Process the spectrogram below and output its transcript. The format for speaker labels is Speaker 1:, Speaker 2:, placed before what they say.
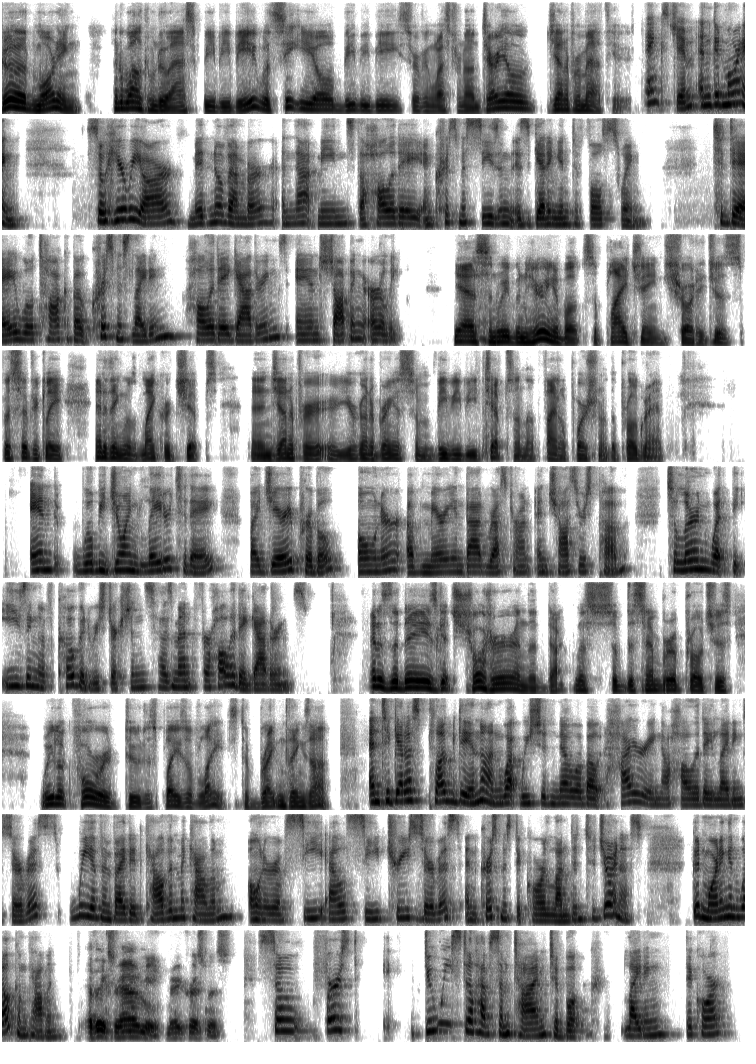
Speaker 1: Good morning and welcome to Ask BBB with CEO BBB Serving Western Ontario, Jennifer Matthews.
Speaker 2: Thanks, Jim, and good morning. So here we are, mid November, and that means the holiday and Christmas season is getting into full swing. Today, we'll talk about Christmas lighting, holiday gatherings, and shopping early.
Speaker 1: Yes, and we've been hearing about supply chain shortages, specifically anything with microchips. And Jennifer, you're going to bring us some BBB tips on the final portion of the program.
Speaker 2: And we'll be joined later today by Jerry Pribble, owner of Marienbad Restaurant and Chaucer's Pub, to learn what the easing of COVID restrictions has meant for holiday gatherings.
Speaker 1: And as the days get shorter and the darkness of December approaches, we look forward to displays of lights to brighten things up.
Speaker 2: And to get us plugged in on what we should know about hiring a holiday lighting service, we have invited Calvin McCallum, owner of CLC Tree Service and Christmas Decor London, to join us. Good morning and welcome, Calvin.
Speaker 3: Yeah, thanks for having me. Merry Christmas.
Speaker 2: So, first, do we still have some time to book lighting decor?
